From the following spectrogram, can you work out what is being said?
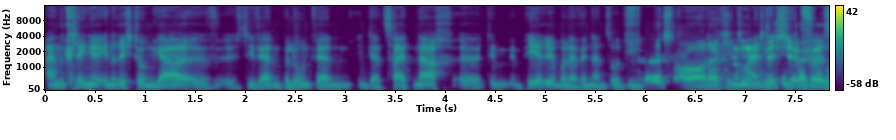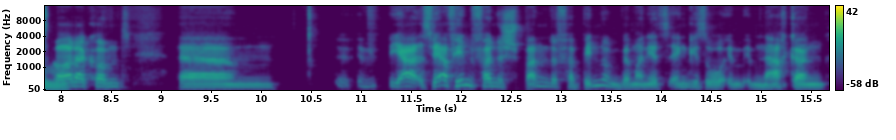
Anklänge in Richtung, ja, äh, sie werden belohnt werden in der Zeit nach äh, dem Imperium oder wenn dann so die First Order vermeintliche. First Order kommt. Ähm, äh, ja, es wäre auf jeden Fall eine spannende Verbindung, wenn man jetzt irgendwie so im, im Nachgang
